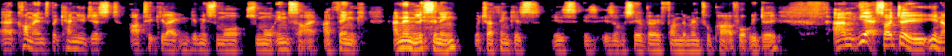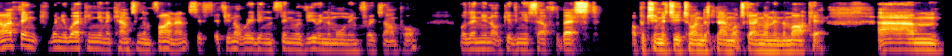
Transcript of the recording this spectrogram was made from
uh, comments, but can you just articulate and give me some more some more insight? I think, and then listening, which I think is is is is obviously a very fundamental part of what we do. Um, yes, I do. You know, I think when you're working in accounting and finance, if if you're not reading the Fin Review in the morning, for example, well, then you're not giving yourself the best opportunity to understand what's going on in the market. Um,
